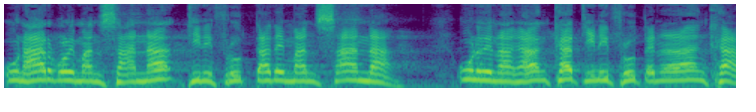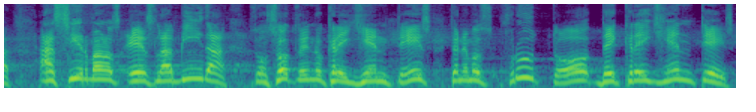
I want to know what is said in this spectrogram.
Un árbol de manzana tiene fruta de manzana una de naranja tiene fruta de naranja. Así, hermanos, es la vida. Nosotros, siendo creyentes, tenemos fruto de creyentes.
